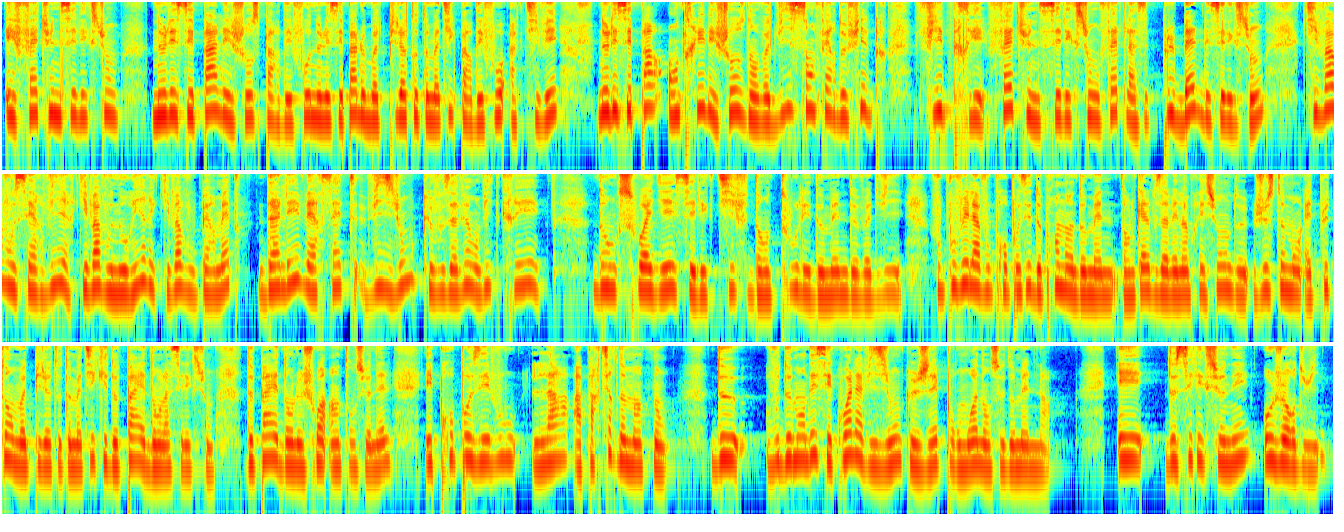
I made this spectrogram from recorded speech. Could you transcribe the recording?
et faites une sélection. Ne laissez pas les choses par défaut, ne laissez pas le mode pilote automatique par défaut activé, ne laissez pas entrer les choses dans votre vie sans faire de filtre. Filtrez, faites une sélection, faites la plus belle des sélections qui va vous servir, qui va vous nourrir et qui va vous permettre d'aller vers cette vision que vous avez envie de créer. Donc soyez sélectif dans tous les domaines de votre vie. Vous pouvez là vous proposer de prendre un domaine dans lequel vous avez l'impression de justement être plutôt en mode pilote automatique et de pas être dans la sélection, de pas être dans le choix intentionnel et proposez-vous là à partir de maintenant de vous demander c'est quoi la vision que j'ai pour moi dans ce domaine-là et de sélectionner aujourd'hui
